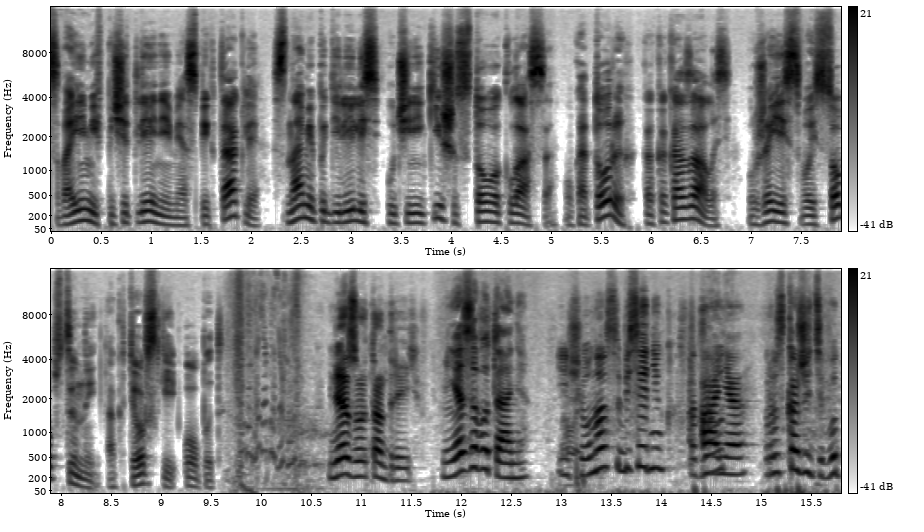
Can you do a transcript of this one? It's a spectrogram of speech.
Своими впечатлениями о спектакле с нами поделились ученики шестого класса, у которых, как оказалось, уже есть свой собственный актерский опыт. Меня зовут Андрей. Меня зовут Аня. Еще у нас собеседник. Как Аня. Расскажите, вот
